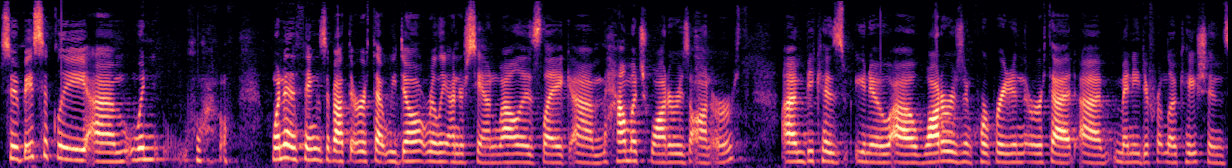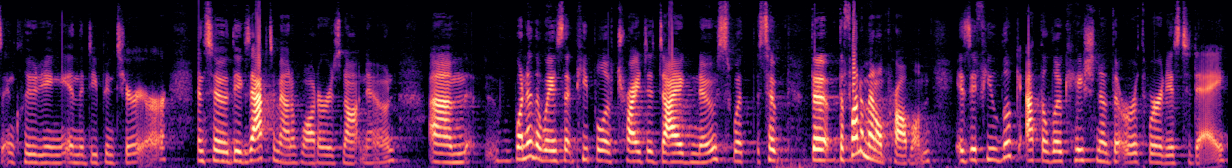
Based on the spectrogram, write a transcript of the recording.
So basically, um, when one of the things about the Earth that we don't really understand well is like um, how much water is on Earth. Um, because you know uh, water is incorporated in the earth at uh, many different locations, including in the deep interior, and so the exact amount of water is not known. Um, one of the ways that people have tried to diagnose what so the, the fundamental problem is if you look at the location of the earth where it is today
